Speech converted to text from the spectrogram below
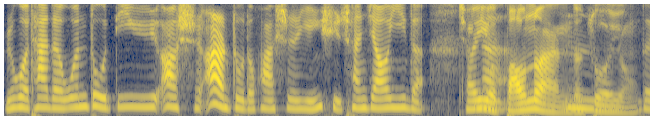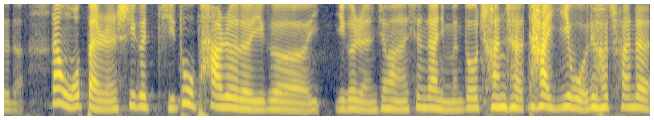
如果它的温度低于二十二度的话，是允许穿胶衣的。胶衣有保暖的作用。对的，但我本人是一个极度怕热的一个一个人，就好像现在你们都穿着大衣，我就要穿的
